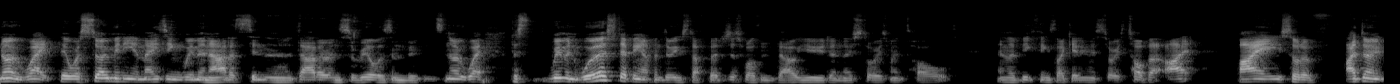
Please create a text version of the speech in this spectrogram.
No, wait, there were so many amazing women artists in the Dada and Surrealism movements. No way. The women were stepping up and doing stuff, but it just wasn't valued and those stories weren't told. And the big things like getting those stories told. But I, I sort of, I don't,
